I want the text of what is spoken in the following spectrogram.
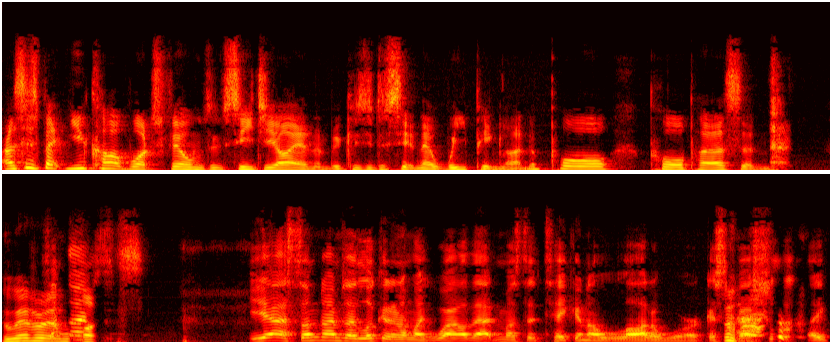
I suspect you can't watch films with CGI in them because you're just sitting there weeping like the poor, poor person, whoever it was. Yeah, sometimes I look at it and I'm like, "Wow, that must have taken a lot of work," especially like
